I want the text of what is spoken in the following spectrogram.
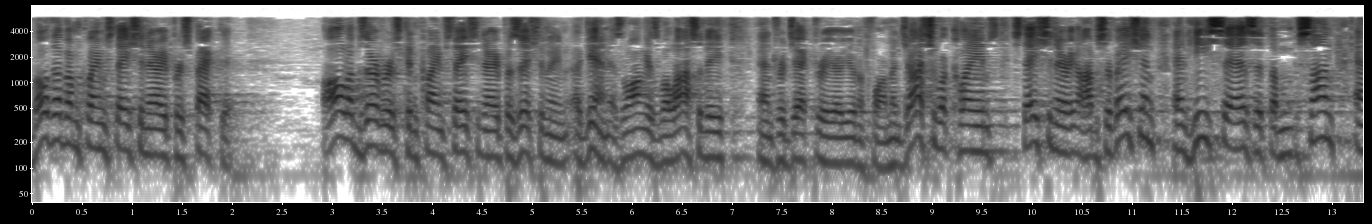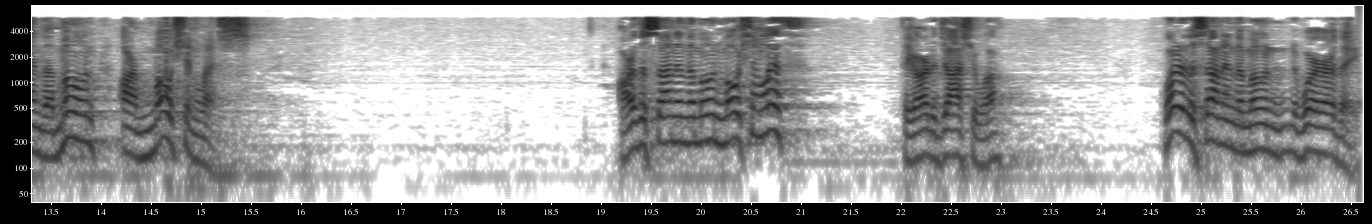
Both of them claim stationary perspective. All observers can claim stationary positioning, again, as long as velocity and trajectory are uniform. And Joshua claims stationary observation, and he says that the sun and the moon are motionless. Are the sun and the moon motionless? They are to Joshua. What are the sun and the moon? Where are they?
